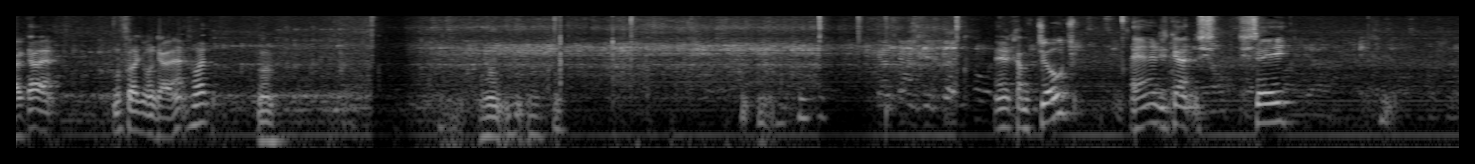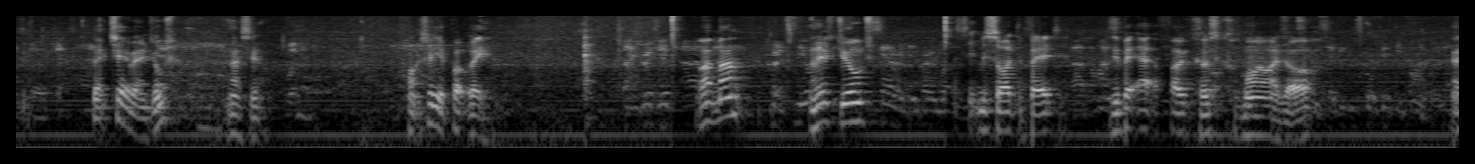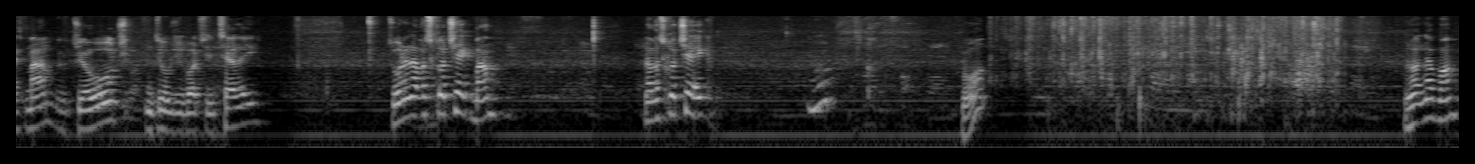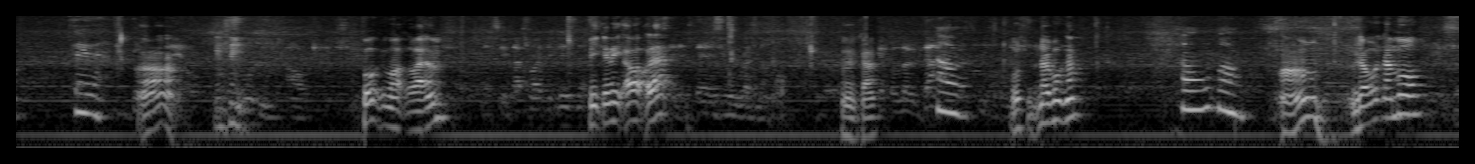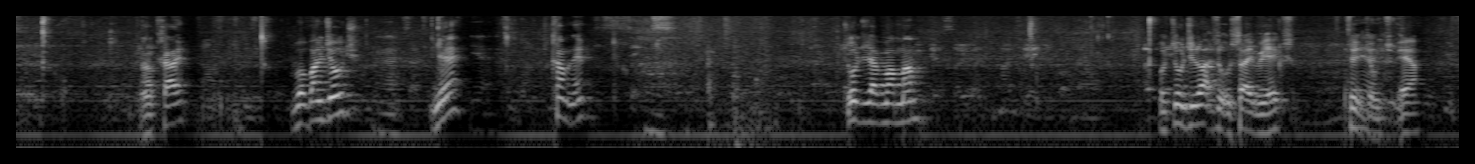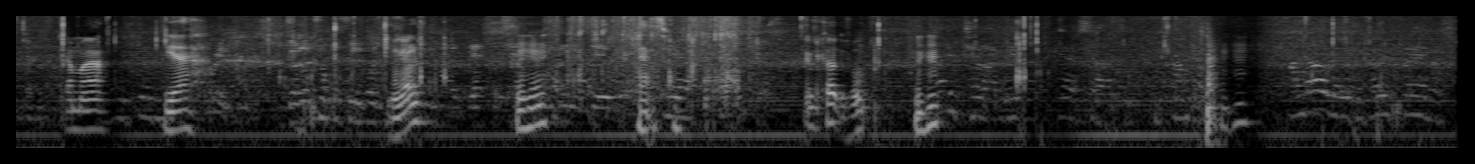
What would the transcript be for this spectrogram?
Right, go out. Which side do you want to go? Outside? Come hmm. on. Here comes George, and he's going to see. Back chair around, George. That's it. Can't see you properly. Right, Mum. And there's George sitting beside the bed. He's a bit out of focus because my eyes are. That's Mum with George, and George is watching telly. Do you want another Scotch egg, Mum? Another Scotch egg? What? You like another one? Yeah. Ah. Thought you might like them. You can eat half of that? There you go. Oh, No want none? oh, oh. Oh, you don't want no more? Okay. What one, George? Yeah? Come on then. George, you have one, Mum? Well, George, you like sort of savoury eggs? Do you, George? Yeah. Come on. Yeah. There you go. Mhm. That's. Have a coat before. Mhm. I know there was a very famous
